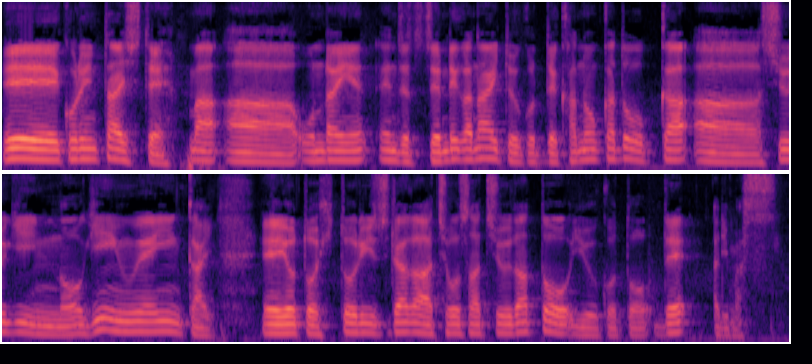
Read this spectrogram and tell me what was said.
えー、これに対して、まあ、あオンライン演説前例がないということで可能かどうかあ衆議院の議員運営委員会、えー、与党一人らが調査中だということであります。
